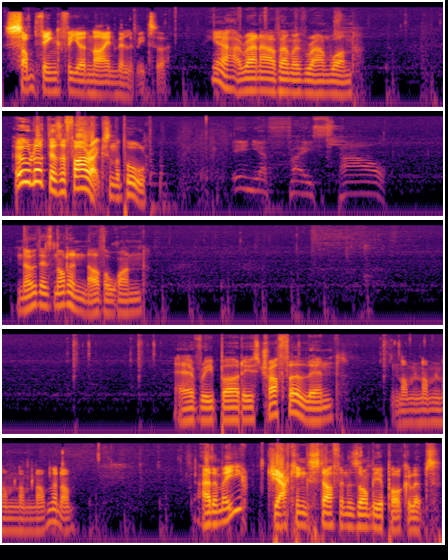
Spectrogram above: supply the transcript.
Something for your 9mm. Yeah, I ran out of ammo for round one. Oh, look, there's a fire axe in the pool. In your face, pal. No, there's not another one. Everybody's truffling. Nom nom nom nom nom nom nom. Adam, are you jacking stuff in the zombie apocalypse?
